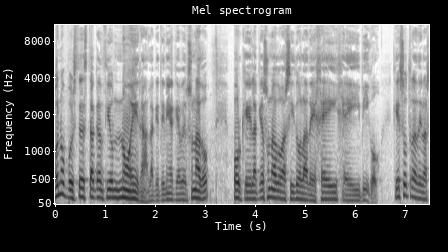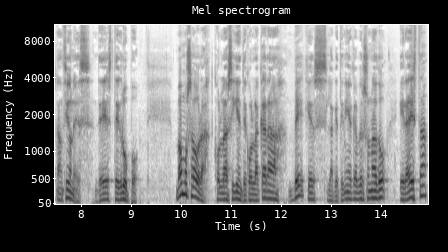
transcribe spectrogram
Bueno, pues esta canción no era la que tenía que haber sonado, porque la que ha sonado ha sido la de Hey Hey Vigo, que es otra de las canciones de este grupo. Vamos ahora con la siguiente, con la cara B, que es la que tenía que haber sonado, era esta.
